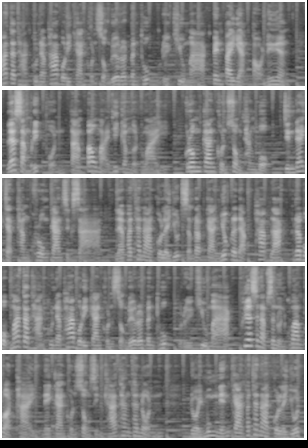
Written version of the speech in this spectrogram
มาตรฐานคุณภาพบริการขนส่งด้วยรถบรรทุก หรือ Q-Mark เป็นไปอย่างต่อเนื่อง และสำฤทธิ์ผลตามเป้าหมายที่กำหนดไว้ กรมการขนส่งทางบก จึงได้จัดทำโครงการศึกษา และพัฒนากลยุทธ์สำหรับการยกระดับภาพลักษณ์ระบบมาตรฐานคุณภาพบริการขนส่งด้วยรถบรรทุก หรือ Q-Mark เพื่อสนับสนุนความปลอดภัยในการขนส่งสินค้าทางถนน โดยมุ่งเน้นการพัฒนากลยุทธ์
